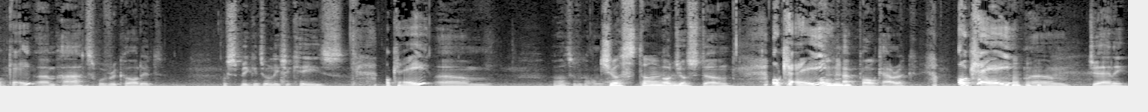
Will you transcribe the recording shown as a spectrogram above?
Okay, um, Heart. We've recorded. We're speaking to Alicia Keys. okay, Um, what else have we got on? Joss Stone. Oh, Joss Stone, okay, Paul, Ca- Paul Carrack, okay, um, Jenny.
